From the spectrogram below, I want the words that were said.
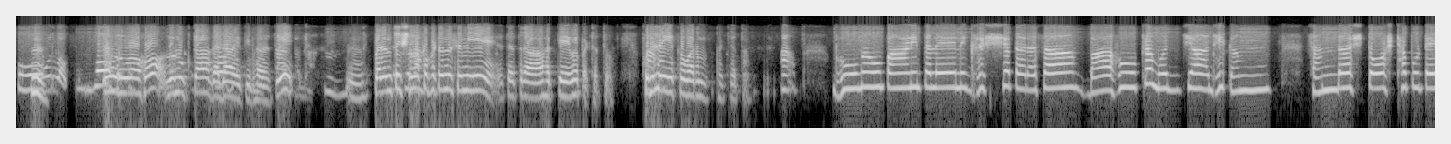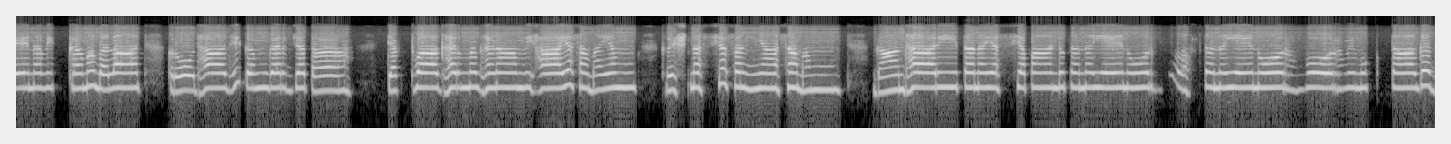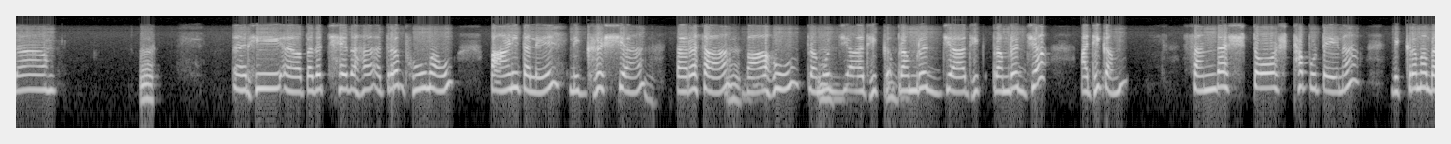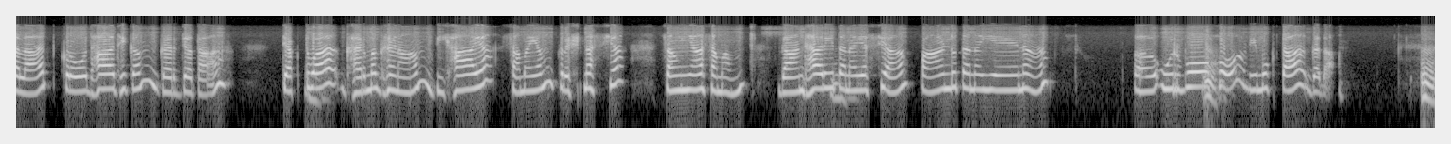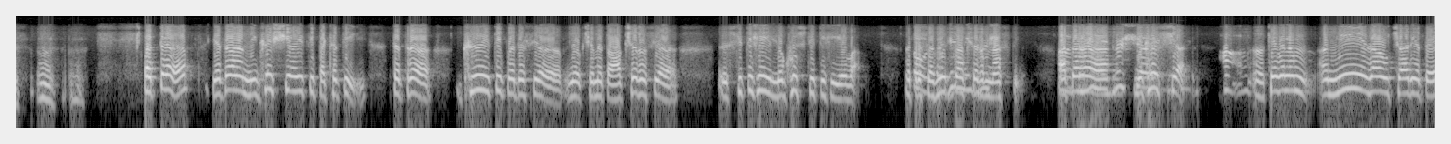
पूर्वोः। विमुक्ता गदा इति भवति। हम्म। परन्तु श्लोकपठनसमये तत्र आहत्य एव पठतु। पुनः एकवारं पठ्यताम्। भूमौ पाणितले निघृष्य तरसा बाहू प्रमुज्याधिकम् सन्दष्टोष्ठपुटेन विक्रमबलात् क्रोधाधिकं गर्जता। त्यक्त्वा घर्मघृणां विहाय समयं कृष्णस्य संज्ञासमम् गान्धारीतनयस्य पाण्डुतनयेनोर् तनयेनोर्वोर्विमुक्ता गदा। तर्हि पदच्छेदः अत्र भूमौ पाणितले निघृष्य तरसा बाहु प्रमुज्याधिक प्रमृज्याधिक प्रमृज्य अधिकं सन्दष्टोष्ठपुटेन विक्रमबलात् क्रोधाधिकं गर्जता। त्यक्त्वा घर्मघृणां विहाय समयं कृष्णस्य संज्ञासमं गान्धारीतनयस्य पाण्डुतनयेन उर्वोः विमुक्ता गदा। तत्र यदा निघृष्य इति पठति तत्र घृ इति पदस्य क्षम्यता अक्षरस्य स्थितिः लघुस्थितिः एव। अत्र संयुक्ताक्षरं नास्ति। अतः निघृष्य केवलं नि यदा उच्चार्यते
